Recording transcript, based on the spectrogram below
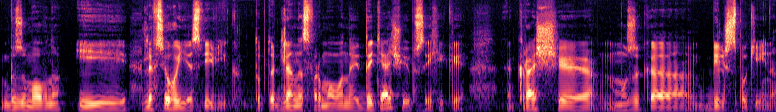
безумовно. І для всього є свій вік. Тобто для несформованої дитячої психіки краще музика більш спокійна.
